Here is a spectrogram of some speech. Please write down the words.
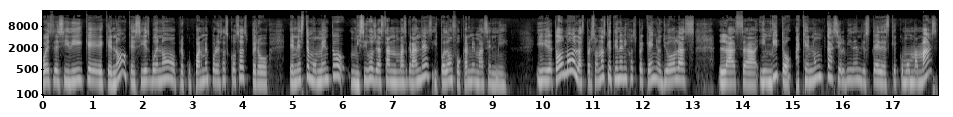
pues decidí que, que, no, que sí es bueno preocuparme por esas cosas, pero en este momento mis hijos ya están más grandes y puedo enfocarme más en mí. Y de todos modos, las personas que tienen hijos pequeños, yo las, las ah, invito a que nunca se olviden de ustedes, que como mamás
